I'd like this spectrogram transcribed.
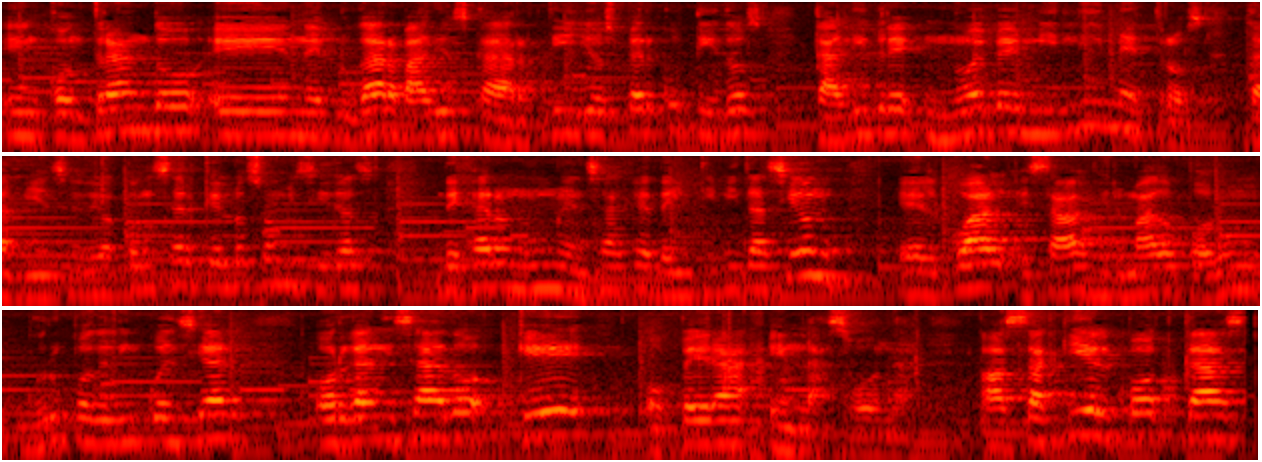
encontrando en el lugar varios cartillos percutidos calibre 9 milímetros. También se dio a conocer que los homicidas dejaron un mensaje de intimidación, el cual estaba firmado por un grupo delincuencial organizado que opera en la zona. Hasta aquí el podcast.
